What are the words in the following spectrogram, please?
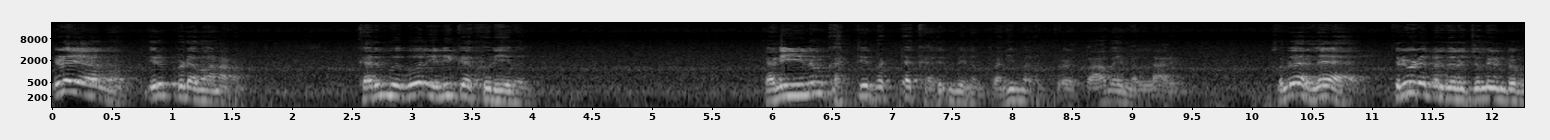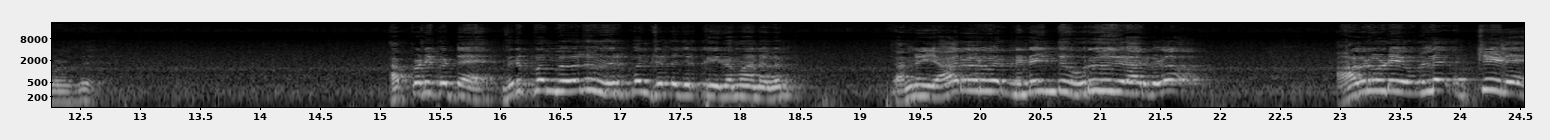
இடையாகும் இருப்பிடமானவன் கரும்பு போல் இனிக்கக்கூடியவன். கனியினும் கத்திப்பட்ட கரும்பினும் பனிமரம் பாவை நல்லாரு சொல்லுவார் இல்லையா? திருவிடைமருதனை சொல்லுகின்ற பொழுது அப்படிப்பட்ட விருப்பம் போலும் விருப்பம் செல்வதற்கு இதமானவன் தன்னை யார் ஒருவர் நினைந்து உருகுகிறார்களோ அவருடைய உள்ள உச்சியிலே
